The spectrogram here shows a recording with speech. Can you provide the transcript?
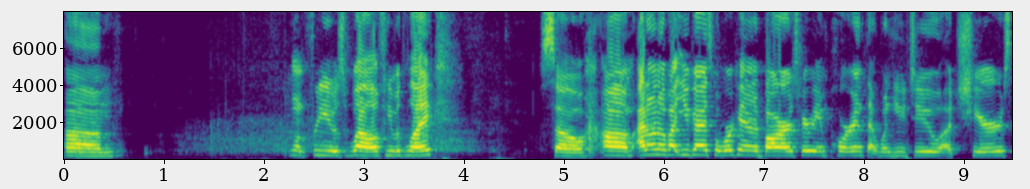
Um, one for you as well, if you would like. So um, I don't know about you guys, but working in a bar is very important that when you do a cheers,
